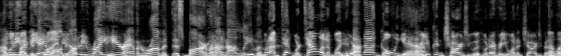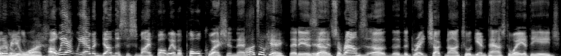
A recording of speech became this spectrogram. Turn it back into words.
I wouldn't even AWOL. I'll be right here having rum at this bar, but I'm not leaving. But I'm te- we're telling them like Yeah. we're not going anywhere. Yeah. You can charge me with whatever you want to charge, but Do I'm not whatever you in- want. Uh, we ha- we haven't done this. This is my fault. We have a poll question that Oh, it's okay. that is It- uh, it's- surrounds uh, the the great Chuck Knox, who again passed away at the age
